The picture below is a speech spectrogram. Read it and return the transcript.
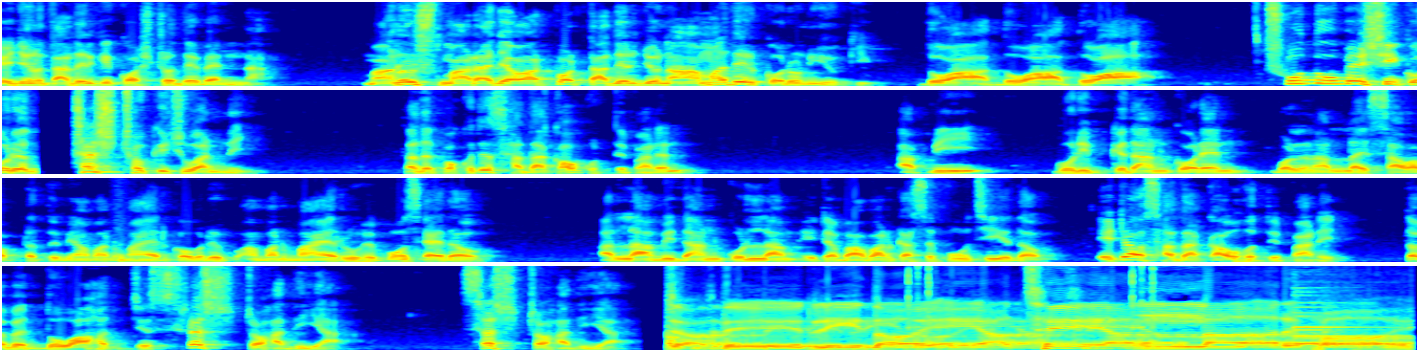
এই জন্য তাদেরকে কষ্ট দেবেন না। মানুষ মারা যাওয়ার পর তাদের জন্য আমাদের করণীয় কি? দোয়া দোয়া দোয়া। শুধু বেশি করে শ্রেষ্ঠ কিছু আর নেই। তাদের পক্ষ থেকে সাদাকাও করতে পারেন। আপনি গরিবকে দান করেন, বলেন, আল্লাহ সাবাবটা তুমি আমার মায়ের কবরে, আমার মায়ের রুহে পৌঁছায় দাও। আল্লাহ, আমি দান করলাম, এটা বাবার কাছে পৌঁছিয়ে দাও। এটাও সাদাকাও হতে পারে, তবে দোয়া হচ্ছে শ্রেষ্ঠ হাদিয়া শ্রেষ্ঠ হাদিয়া। যাদের হৃদয়ে আছে আল্লাহর ভয়,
